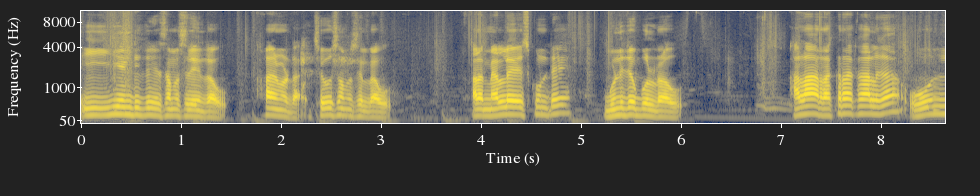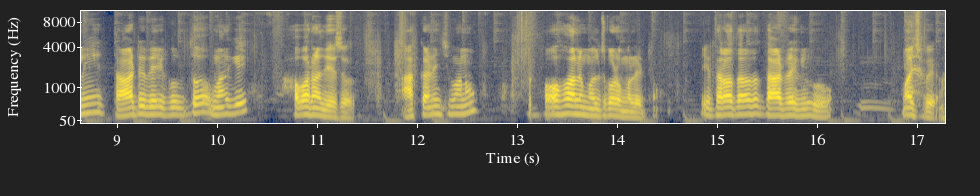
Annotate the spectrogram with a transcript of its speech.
ఈ ఈఎన్టీ సమస్యలు ఏం రావు. అనమాట చెవు సమస్యలు రావు. అలా మెల్ల వేసుకుంటే గుండె జబ్బులు రావు. అలా రకరకాలుగా ఓన్లీ తాటి రేకులతో మనకి ఆభరణాలు చేసేవారు. అక్కడి నుంచి మనం లోహాలను మలుచుకోవడం మొదలెట్టాం. ఈ తర్వాత తర్వాత తాటి రేకులు మర్చిపోయాం.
